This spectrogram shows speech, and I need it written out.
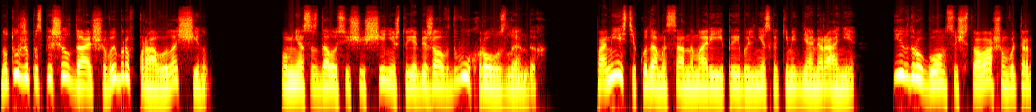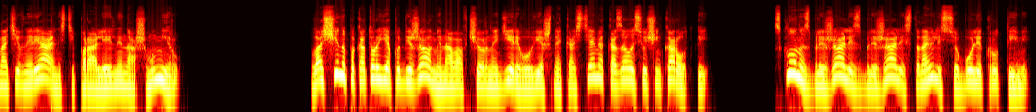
но тут же поспешил дальше, выбрав правую лощину. У меня создалось ощущение, что я бежал в двух Роузлендах. Поместье, куда мы с Анной-Марией прибыли несколькими днями ранее, и в другом, существовавшем в альтернативной реальности, параллельной нашему миру. Лощина, по которой я побежал, миновав черное дерево, увешанное костями, оказалась очень короткой. Склоны сближались, сближались, становились все более крутыми.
